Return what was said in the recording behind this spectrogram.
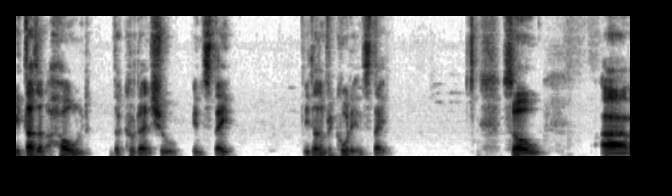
it doesn't hold the credential in state. It doesn't record it in state. So, uh,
